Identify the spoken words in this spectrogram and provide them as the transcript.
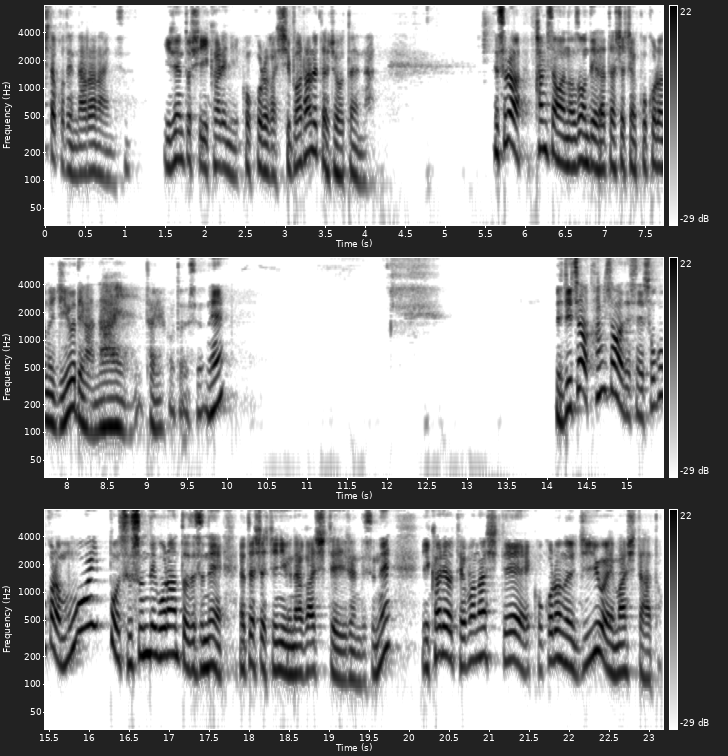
したことにならないんです。依然として怒りに心が縛られた状態になる。でそれは神様が望んでいる私たちの心の自由ではないということですよね。で実は神様はですね、そこからもう一歩進んでごらんとですね、私たちに促しているんですね。怒りを手放して心の自由を得ましたと。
